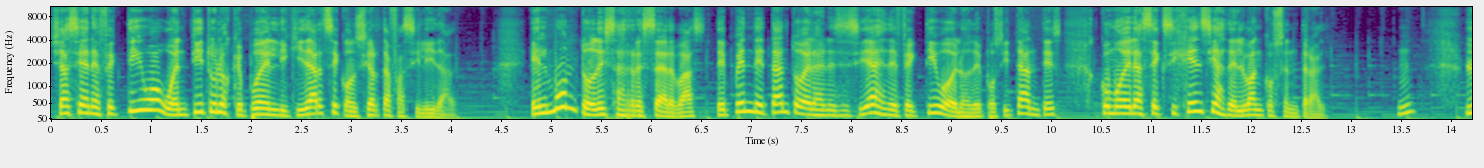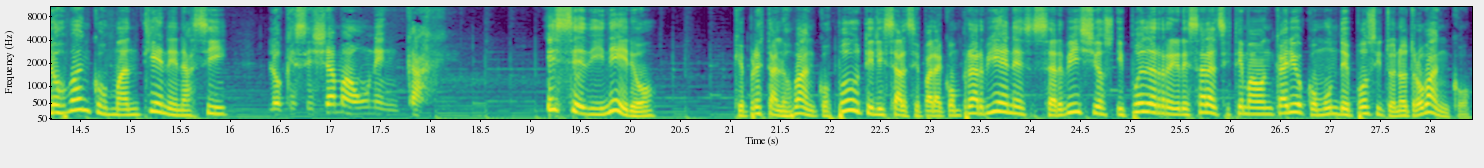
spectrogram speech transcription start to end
ya sea en efectivo o en títulos que pueden liquidarse con cierta facilidad. El monto de esas reservas depende tanto de las necesidades de efectivo de los depositantes como de las exigencias del Banco Central. ¿Mm? Los bancos mantienen así lo que se llama un encaje. Ese dinero que prestan los bancos puede utilizarse para comprar bienes, servicios y puede regresar al sistema bancario como un depósito en otro banco,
